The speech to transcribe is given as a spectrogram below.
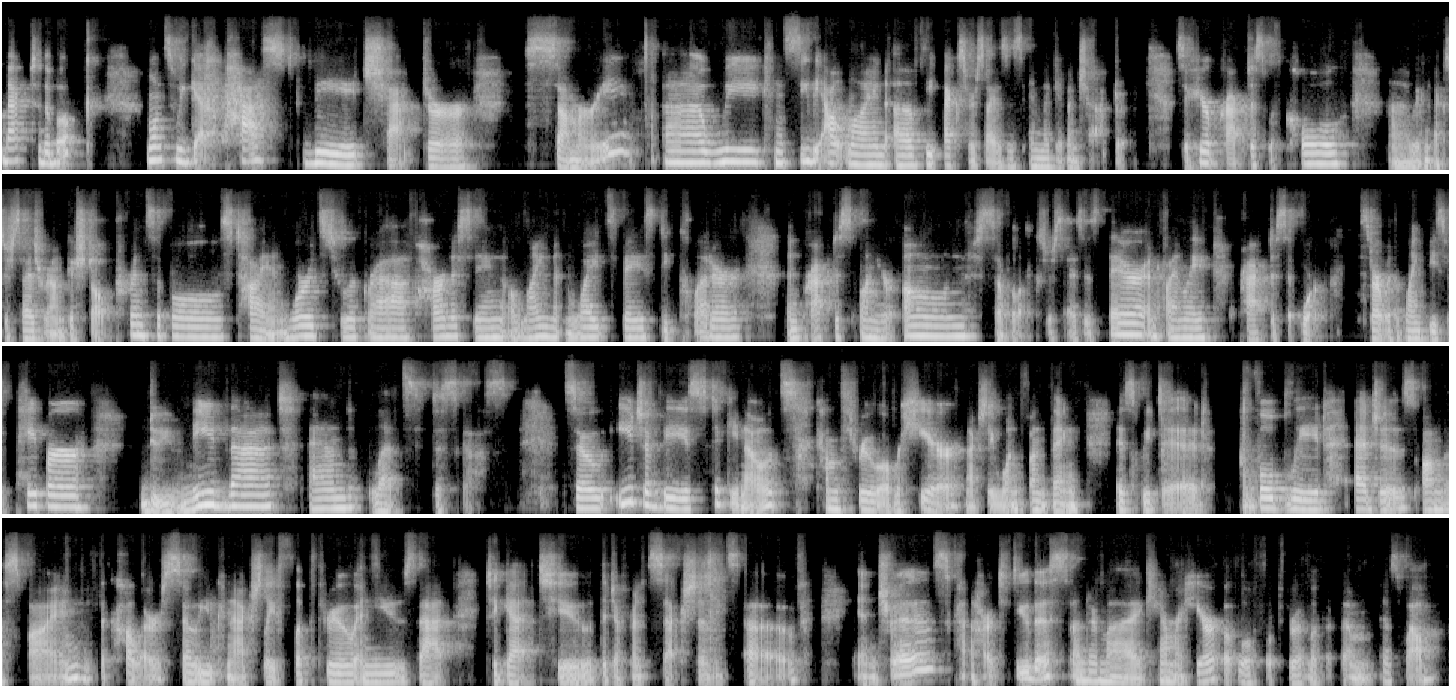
Back to the book. Once we get past the chapter summary, uh, we can see the outline of the exercises in the given chapter. So here, practice with Cole, uh, we can exercise around Gestalt principles, tie in words to a graph, harnessing alignment and white space, declutter, then practice on your own, several exercises there, and finally, practice at work. Start with a blank piece of paper. Do you need that? And let's discuss. So each of these sticky notes come through over here. Actually, one fun thing is we did full bleed edges on the spine the color. So you can actually flip through and use that to get to the different sections of interest. Kind of hard to do this under my camera here, but we'll flip through and look at them as well.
